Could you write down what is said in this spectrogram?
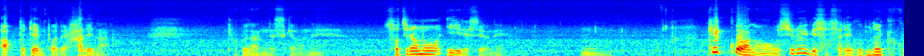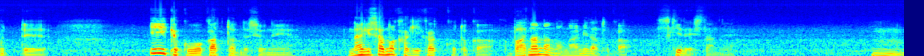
うアップテンポで派手な曲なんですけどね。そちらもいいですよね。うん。結構あの後ろ指さされ組の曲っていい曲多かったんですよね。渚の鍵括弧とかバナナの涙とか好きでしたね。うん、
